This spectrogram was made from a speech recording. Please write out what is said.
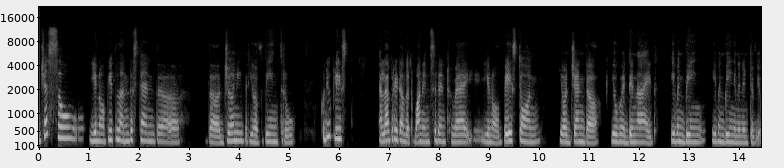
just so you know people understand the the journey that you have been through could you please elaborate on that one incident where you know based on your gender you were denied even being even being in an interview?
